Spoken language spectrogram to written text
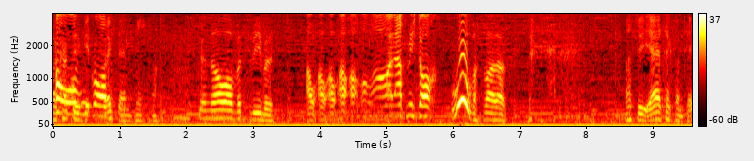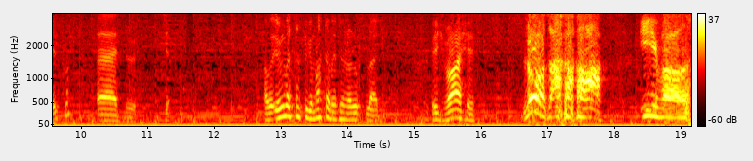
Oh verkackte Ge- Gott. Breakdance nicht macht. Genau auf der Zwiebel. Au, au, au, au, au, au, lass mich doch. Uh, was war das? Hast du die Air Attack von Tails? Äh, nö. Ich, Aber irgendwas hast du gemacht, damit du in der Luft bleibst. ich weiß. Los! ahaha! Evil!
